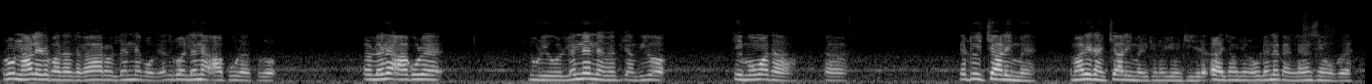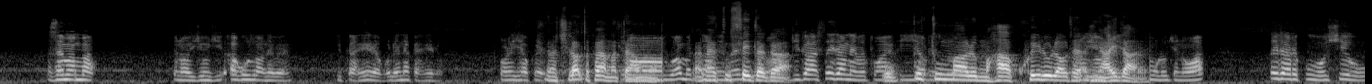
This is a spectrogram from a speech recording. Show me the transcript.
သူတို့နားလေတဲ့ဘာသာစကားကတော့လက်နဲ့ပေါ့ဗျာသူတို့ကလက်နဲ့အားကိုးတာဆိုတော့အဲ့တော့လက်နဲ့အားကိုးတဲ့လူတွေကိုလက်နဲ့နဲ့ပဲပြန်ပြီးတော့ချိန်မောမှသာအဲလက်တွေ့ကြလိမ့်မယ်ဓမ္မတွေတိုင်းကြလိမ့်မယ်လို့ကျွန်တော်ယုံကြည်တယ်အဲ့ဒါကြောင့်ကျွန်တော်တို့လက်နဲ့ကန်လမ်းစဉ်ကိုပဲအစမ်းမမကျွန်တော်ယုံကြည်အကူဆောင်နဲ့ပဲဒီကန်ခဲ့တာဗောလဲနဲ့ကန်ခဲ့တော့တော်ရရောက်ခဲ့ကျွန်တော်ခြေထောက်တစ်ဖက်မတန်းဘူးဒါပေမဲ့သူစိတ်တက်ကဒီကစိတ်ဓာတ်နဲ့ပဲတွားဟိုပြီးတူတူမာလို့မဟာခွေးလို့လောက်တဲ့အများကြီးတာတယ်မလို့ကျွန်တော်က စိတ်ဓာတ်တစ်ခုကိုရှေ့ကို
